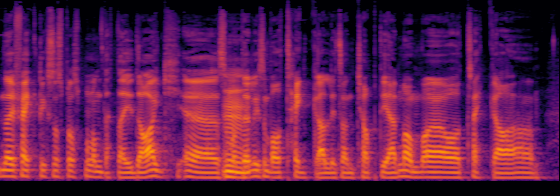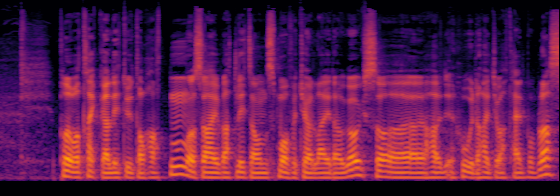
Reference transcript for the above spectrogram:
Når jeg fikk liksom spørsmål om dette i dag, eh, så måtte jeg liksom bare tenke litt sånn kjapt igjennom og trekke Prøve å trekke litt ut av hatten. Og så har jeg vært litt sånn småforkjøla i dag òg, så har, hodet har ikke vært helt på plass.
